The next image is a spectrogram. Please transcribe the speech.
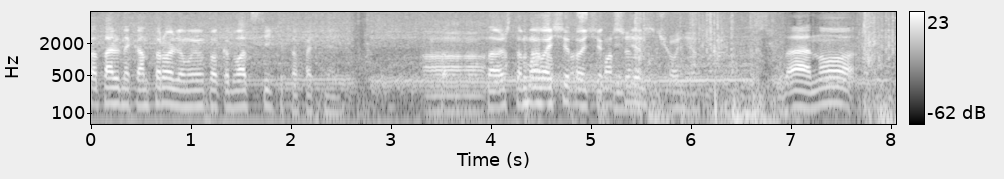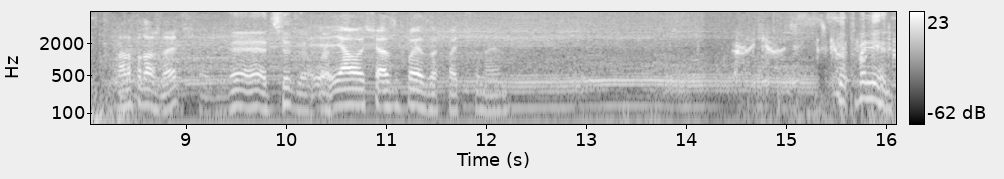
тотальный контроль, и мы им только 20 тикетов отняли. Потому что мы вообще точек не держим. ничего нет. Да, но Надо подождать. Э, э, я, ты? я вот сейчас Б захвачу, наверное. Блин,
